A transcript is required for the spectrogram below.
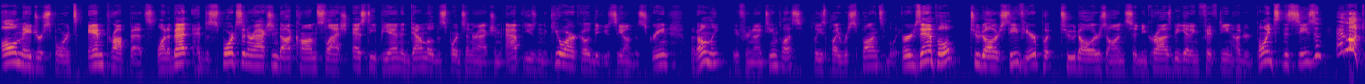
all major sports and prop bets. Want to bet? Head to sportsinteraction.com slash SDPN and download the Sports Interaction app using the QR code that you see on the screen, but only if you're 19 plus. Please play responsibly. For example, $2 Steve here put $2 on Sidney Crosby getting 1,500 points this season, and look,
